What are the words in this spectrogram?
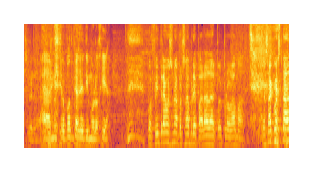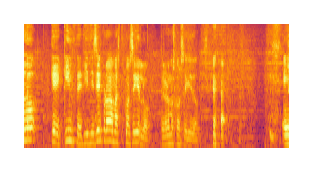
Es verdad. a nuestro podcast de etimología. Por fin traemos una persona preparada al programa. Nos ha costado, ¿qué? 15, 16 programas conseguirlo, pero lo hemos conseguido. Es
